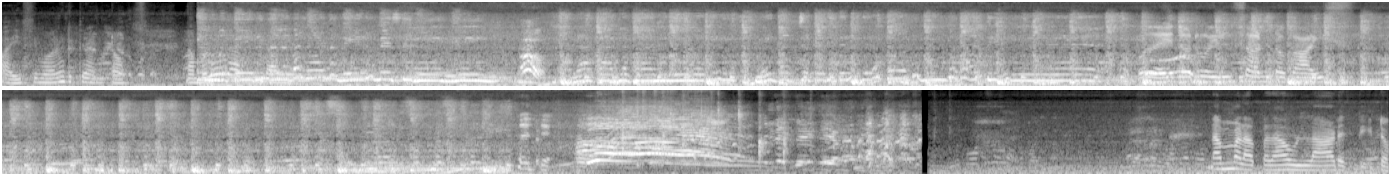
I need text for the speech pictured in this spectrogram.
പൈസ മോൻ എടുത്തതാണ് കേട്ടോ. നമ്മൾ ഏതൊരു റീൽസ് ആണ് കേട്ടോ ഗായ്സ് തെറ്റ് നമ്മളപ്പോൾ ആ ഉള്ളാടെത്തി കേട്ടോ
